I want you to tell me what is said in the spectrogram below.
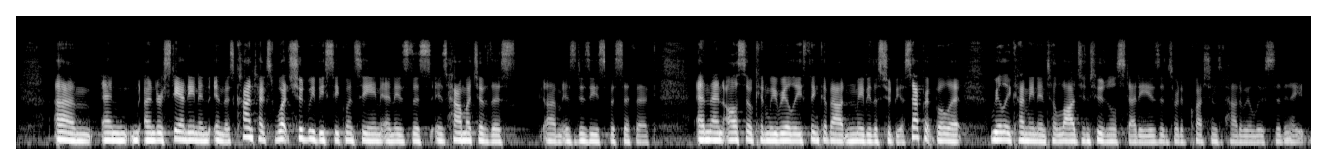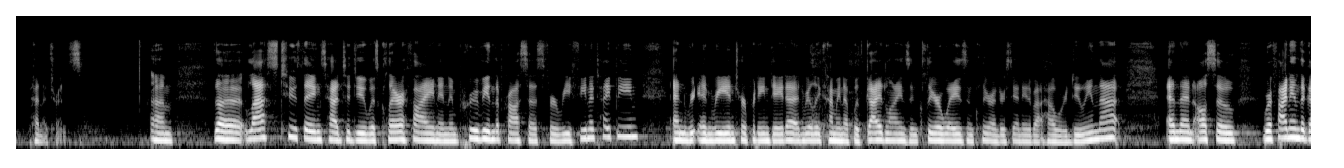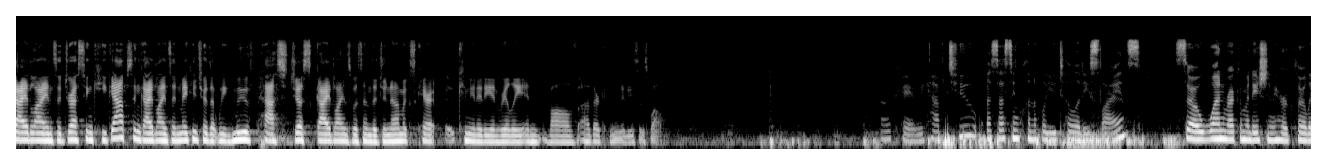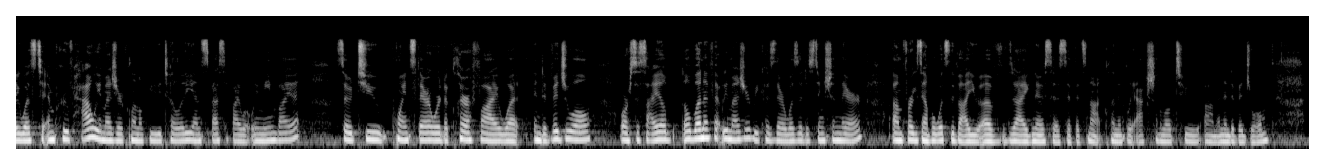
Um, and understanding in, in this context, what should we be sequencing and is this, is how much of this um, is disease specific? And then also, can we really think about, and maybe this should be a separate bullet, really coming into longitudinal studies and sort of questions of how to elucidate penetrance. Um, the last two things had to do with clarifying and improving the process for rephenotyping and, re and reinterpreting data and really coming up with guidelines and clear ways and clear understanding about how we're doing that and then also refining the guidelines, addressing key gaps in guidelines, and making sure that we move past just guidelines within the genomics community and really involve other communities as well. Okay, we have two assessing clinical utility slides. So one recommendation we heard clearly was to improve how we measure clinical utility and specify what we mean by it. So two points there were to clarify what individual or societal benefit we measure because there was a distinction there. Um, for example, what's the value of the diagnosis if it's not clinically actionable to um, an individual?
